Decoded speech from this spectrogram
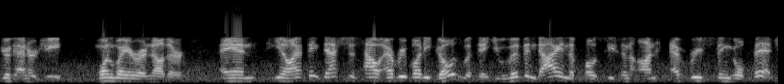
good energy one way or another. And you know, I think that's just how everybody goes with it. You live and die in the postseason on every single pitch,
